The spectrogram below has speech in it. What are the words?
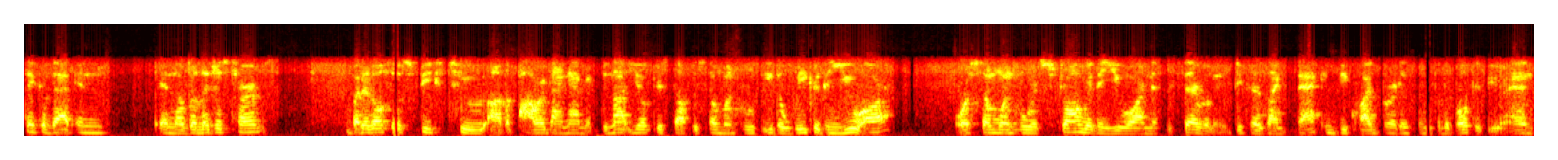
think of that in in the religious terms, but it also speaks to uh, the power dynamic. Do not yoke yourself to someone who's either weaker than you are or someone who is stronger than you are necessarily, because like that can be quite burdensome for the both of you. And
